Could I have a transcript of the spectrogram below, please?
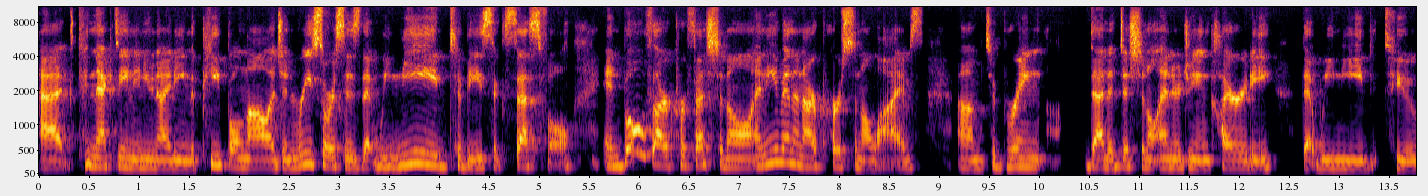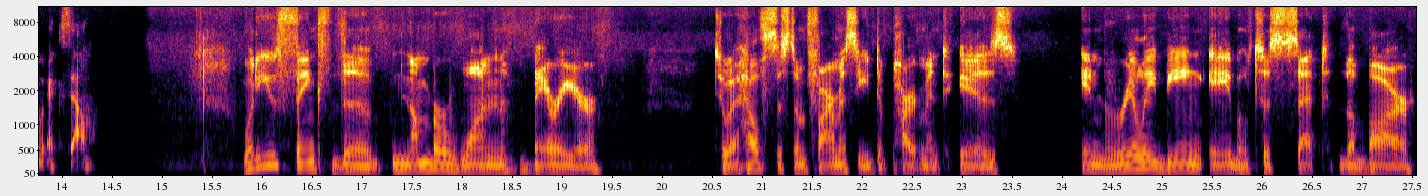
at connecting and uniting the people, knowledge, and resources that we need to be successful in both our professional and even in our personal lives um, to bring that additional energy and clarity that we need to excel. What do you think the number one barrier to a health system pharmacy department is in really being able to set the bar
